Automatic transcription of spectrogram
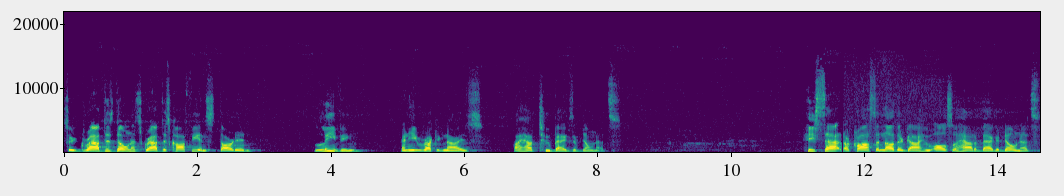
So he grabbed his donuts, grabbed his coffee, and started leaving. And he recognized, I have two bags of donuts. He sat across another guy who also had a bag of donuts,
